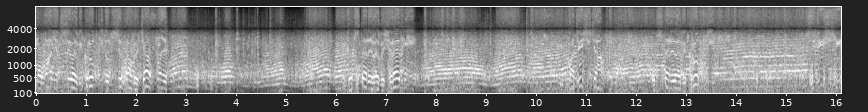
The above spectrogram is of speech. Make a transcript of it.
hamowanie 3 lewy krótki do 3 prawy ciasny. Do 4 lewy średni. I 20 do 4 lewy krótki. 30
